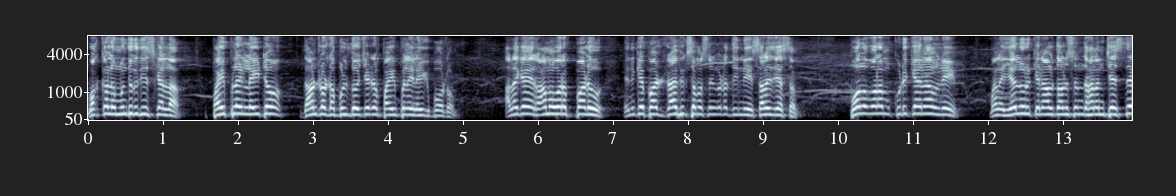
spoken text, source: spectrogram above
ఒక్కళ్ళు ముందుకు తీసుకెళ్ళా. పైప్ లైన్ వేయటం దాంట్లో డబ్బులు దోచేయడం పైప్ లైన్ లేకపోవటం అలాగే రామవరప్పాడు ఎన్నికేపాడు ట్రాఫిక్ సమస్యను కూడా దీన్ని సరి చేస్తాం. పోలవరం కుడి కెనాల్ని మన ఏలూరు కెనాల్తో అనుసంధానం చేస్తే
